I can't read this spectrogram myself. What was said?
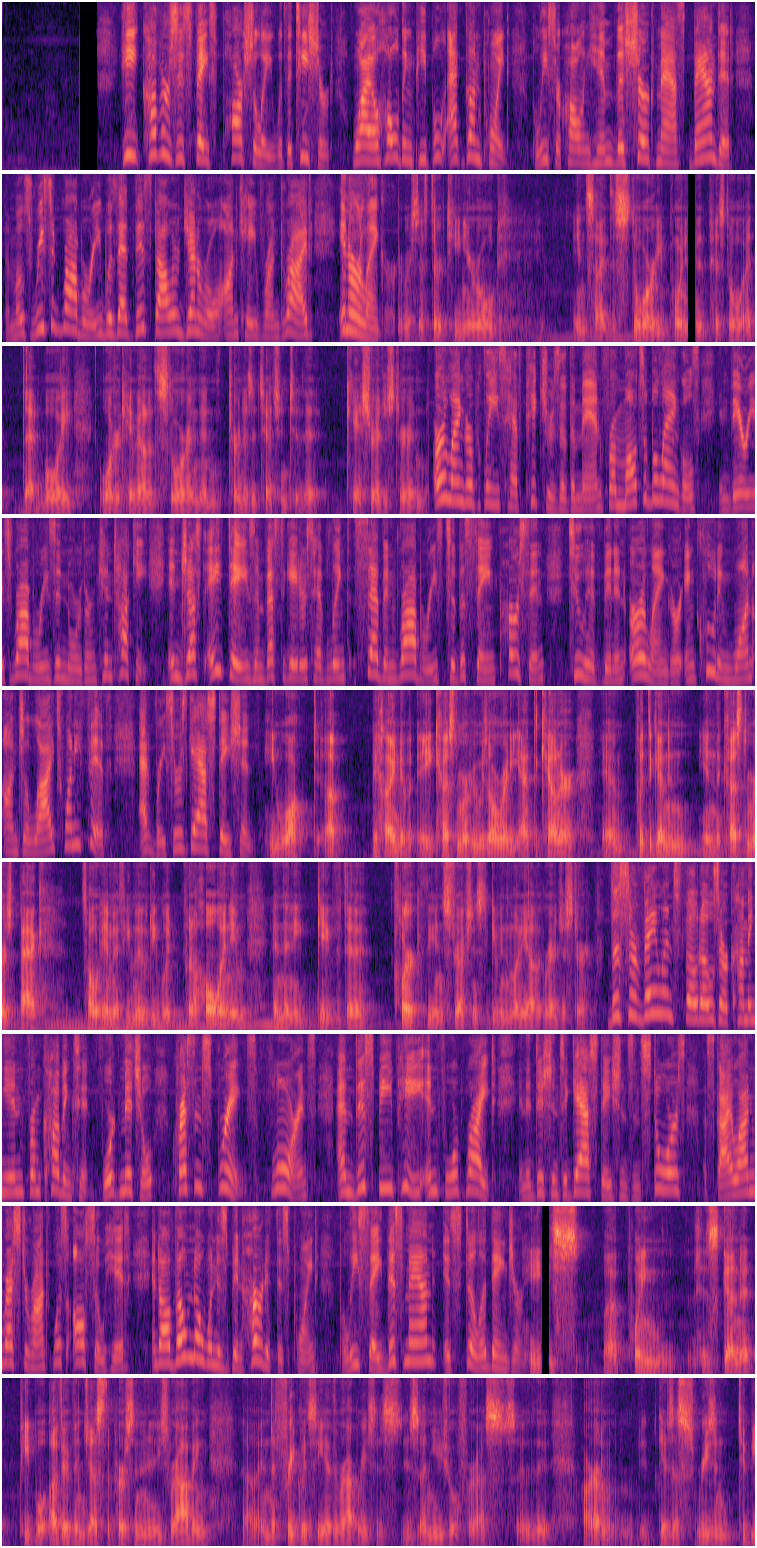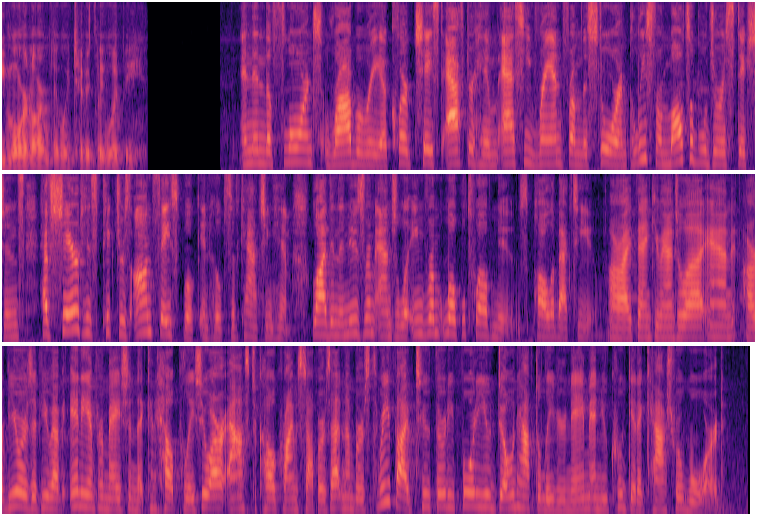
He covers his face partially with a t-shirt while holding people at gunpoint. Police are calling him the shirt mask bandit. The most recent robbery was at this Dollar General on Cave Run Drive in Erlanger. There was a 13-year-old inside the store. He pointed a pistol at that boy, ordered him out of the store, and then turned his attention to the cash register. And Erlanger police have pictures of the man from multiple angles in various robberies in northern Kentucky. In just eight days, investigators have linked seven robberies to the same person. Two have been in Erlanger, including one on July 25th at Racer's gas station. He walked up behind a, a, customer who was already at the counter and put the gun in, in the customer's back, told him if he moved he would put a hole in him, and then he gave the clerk the instructions to give him the money out of the register. The surveillance photos are coming in from Covington, Fort Mitchell, Crescent Springs, Florence, and this BP in Fort Wright. In addition to gas stations and stores, a Skyline restaurant was also hit, and although no one has been hurt at this point, police say this man is still a danger. He's uh, pointing his gun at people other than just the person that he's robbing uh, and the frequency of the robberies is, is unusual for us. So that our, it gives us reason to be more alarmed than we typically would be. And then the Florence robbery, a clerk chased after him as he ran from the store and police from multiple jurisdictions have shared his pictures on Facebook in hopes of catching him. Live in the newsroom, Angela Ingram, Local 12 News. Paula, back to you. All right, thank you, Angela. And our viewers, if you have any information that can help police, you are asked to call Crime Stoppers. That number is 352-3040. You don't have to leave your name and you could get a cash reward.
